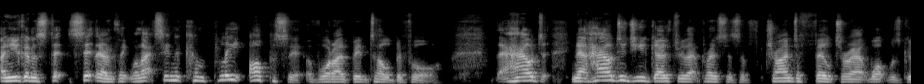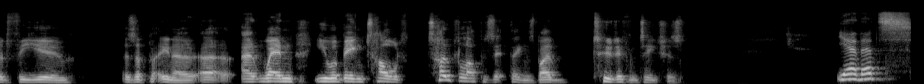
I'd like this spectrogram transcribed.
and you're going to st- sit there and think, well, that's in the complete opposite of what I've been told before. How d- you know how did you go through that process of trying to filter out what was good for you as a you know uh, when you were being told total opposite things by two different teachers yeah that's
